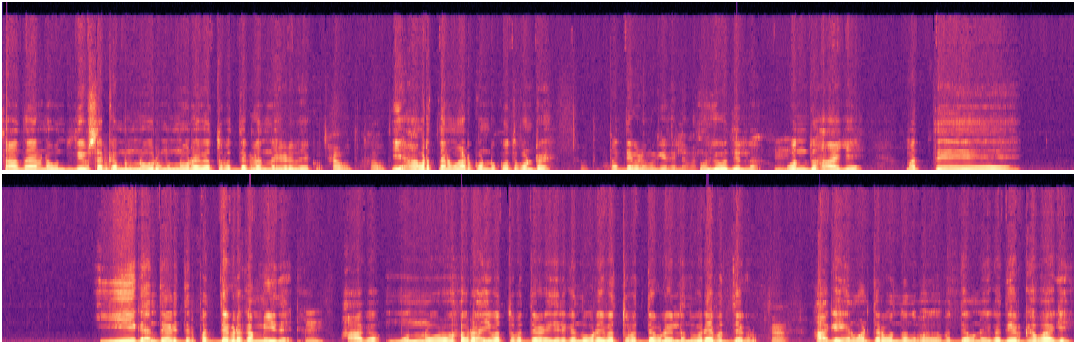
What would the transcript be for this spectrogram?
ಸಾಧಾರಣ ಒಂದು ದಿವಸಕ್ಕೆ ಮುನ್ನೂರು ಮುನ್ನೂರೈವತ್ತು ಪದ್ಯಗಳನ್ನು ಹೇಳಬೇಕು. ಹೌದು ಹೌದು. ಈ ಆವರ್ತನ ಮಾಡಿಕೊಂಡು ಕೂತ್ಕೊಂಡ್ರೆ? ಪದ್ಯಗಳು ಮುಗಿಯೋದಿಲ್ಲ ಮುಗಿಯುವುದಿಲ್ಲ. ಒಂದು ಹಾಗೆ. ಮತ್ತೆ ಈಗ ಅಂತ ಹೇಳಿದ್ರೆ ಪದ್ಯಗಳು ಕಮ್ಮಿ ಇದೆ. ಆಗ ಮುನ್ನೂರ ಐವತ್ತು ಪದ್ಯಗಳು ಈಗ ನೂರೈವತ್ತು ಪದ್ಯಗಳು ಇಲ್ಲ ನೂರೇ ಪದ್ಯಗಳು. ಹಾಗೆ ಏನು ಮಾಡ್ತಾರೆ? ಒಂದೊಂದು ಪದ್ಯವನ್ನು ಈಗ ದೀರ್ಘವಾಗಿ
